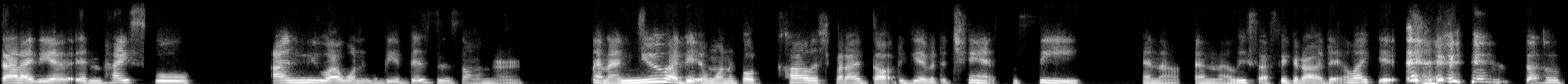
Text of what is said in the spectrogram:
that idea. In high school, I knew I wanted to be a business owner, and I knew I didn't want to go to college, but I thought to give it a chance to see, and uh, and at least I figured out I didn't like it. So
